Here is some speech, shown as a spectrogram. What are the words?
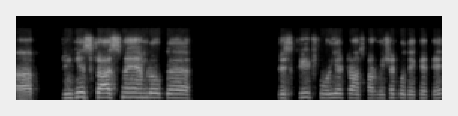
प्रीवियस क्लास में हम लोग डिस्क्रीट फोरियर ट्रांसफॉर्मेशन को देखे थे।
